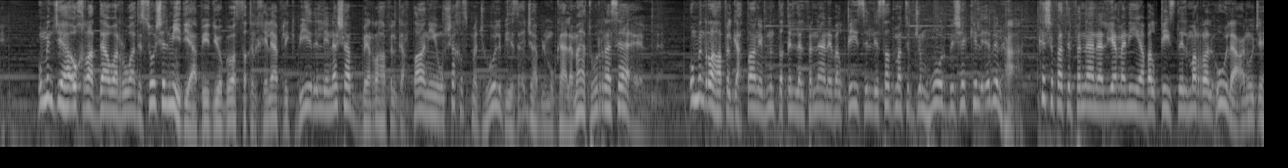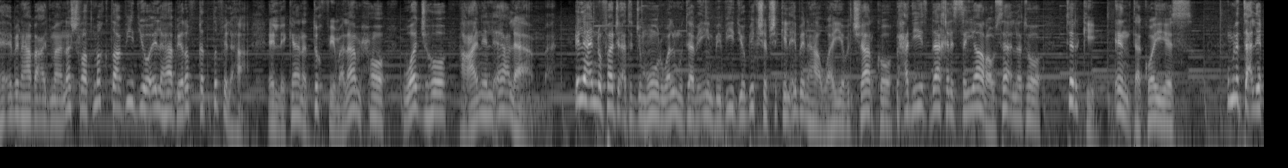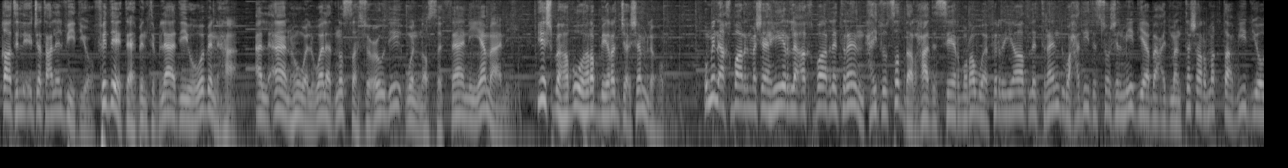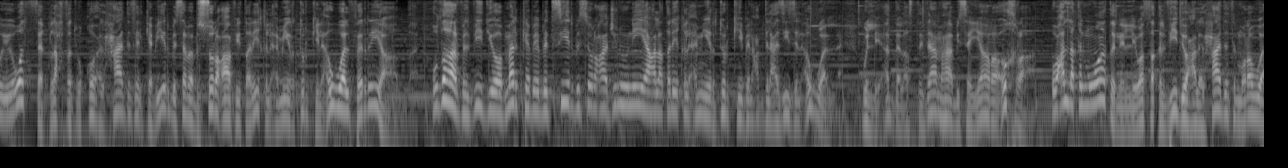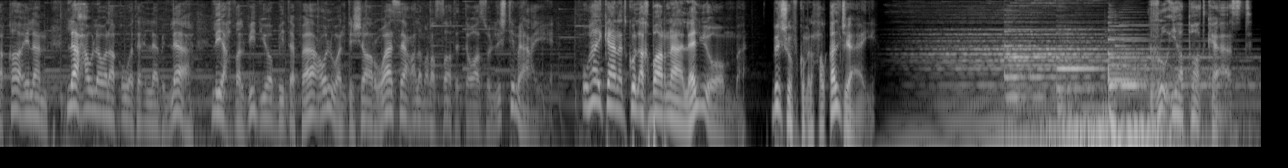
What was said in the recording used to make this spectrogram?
ومن جهة أخرى تداول رواد ال social media فيديو بيوثق الخلاف الكبير اللي نشب بين رهف القحطاني وشخص مجهول بيزعجها بالمكالمات والرسائل. ومن رهف القحطاني بننتقل للفنانة بلقيس اللي صدمت الجمهور بشكل ابنها كشفت الفنانة اليمنية بلقيس للمرة الأولى عن وجه ابنها بعد ما نشرت مقطع فيديو إلها برفقة طفلها اللي كانت تخفي ملامحه وجهه عن الإعلام إلا أنه فاجأت الجمهور والمتابعين بفيديو بيكشف شكل ابنها وهي بتشاركه الحديث داخل السيارة وسألته تركي أنت كويس؟ ومن التعليقات اللي إجت على الفيديو فديته بنت بلادي وابنها. الآن هو الولد نصه سعودي والنص الثاني يماني. يشبه أبوه ربي يرجع شملهم. ومن أخبار المشاهير لأخبار الترند حيث تصدر حادث سير مروع في الرياض للترند وحديث ال social media بعد ما انتشر مقطع فيديو يوثق لحظة وقوع الحادث الكبير بسبب السرعة في طريق الأمير تركي الأول في الرياض. وظهر في الفيديو مركبة بتسير بسرعة جنونية على طريق الأمير تركي بن عبد العزيز الأول واللي أدى لاصطدامها بسيارة أخرى. وعلق المواطن اللي وثق الفيديو على الحادث المروع قائلا لا حول ولا قوة إلا بالله ليحظى الفيديو بتفاعل وانتشار واسع على منصات التواصل الاجتماعي. وهاي كانت كل أخبارنا لليوم. بنشوفكم الحلقة الجاي. رؤيا بودكاست.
